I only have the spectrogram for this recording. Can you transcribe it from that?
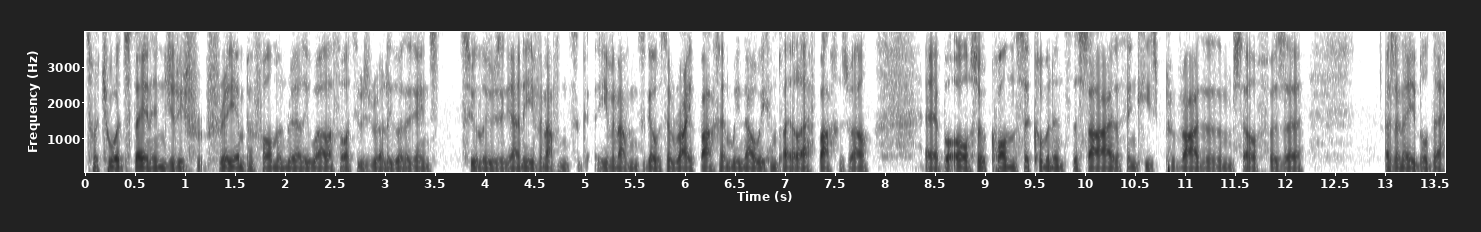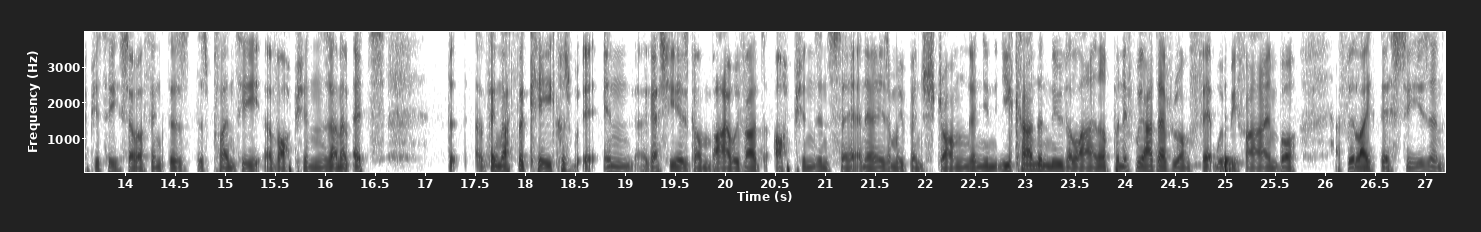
Touchwood staying injury free and performing really well. I thought he was really good against Toulouse again, even having to even having to go to right back, and we know we can play left back as well. Uh, but also Quansah coming into the side, I think he's provided himself as a as an able deputy. So I think there's there's plenty of options, and it's I think that's the key because in I guess years gone by we've had options in certain areas and we've been strong, and you, you kind of knew the lineup, and if we had everyone fit, we'd be fine. But I feel like this season,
